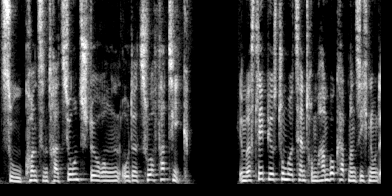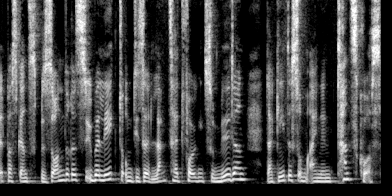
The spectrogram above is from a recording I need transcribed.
zu Konzentrationsstörungen oder zur Fatigue. Im Asklepios Tumorzentrum Hamburg hat man sich nun etwas ganz Besonderes überlegt, um diese Langzeitfolgen zu mildern. Da geht es um einen Tanzkurs.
